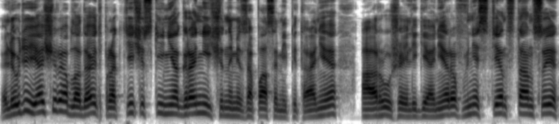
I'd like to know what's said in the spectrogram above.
люди-ящеры обладают практически неограниченными запасами питания, а оружие легионеров вне стен станции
